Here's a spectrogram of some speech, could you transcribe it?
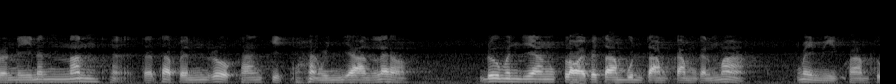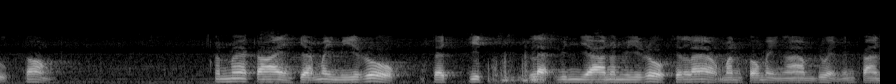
รณีนั้น ๆ แต่ถ้าเป็นโรคทางจิตทางวิญญาณแล้ว ดูมันยังปล่อยไปตามบุญตามกรรมกันมาก ไม่มีความถูกต้องอันแม่กายจะไม่มีโรค แต่จิตและวิญญาณมันมีโรคเสียแล้ว มันก็ไม่งามด้วยเหมือนกัน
